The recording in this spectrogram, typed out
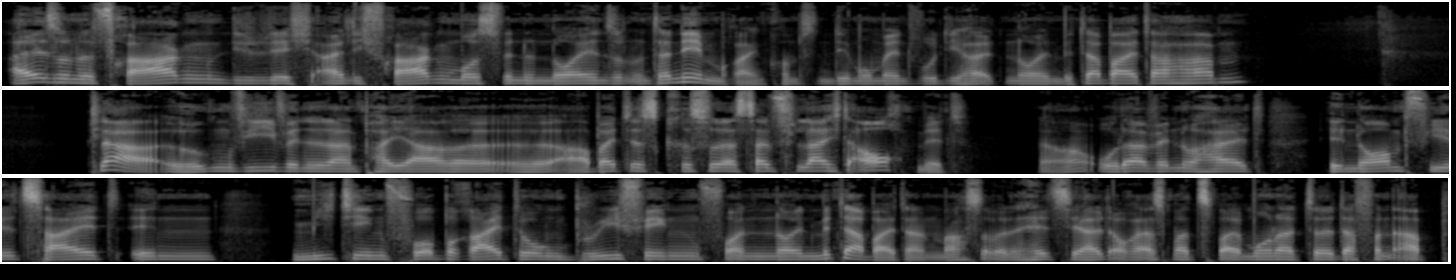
all so eine Fragen, die du dich eigentlich fragen musst, wenn du neu in so ein Unternehmen reinkommst, in dem Moment, wo die halt einen neuen Mitarbeiter haben. Klar, irgendwie, wenn du da ein paar Jahre äh, arbeitest, kriegst du das dann vielleicht auch mit. Ja, oder wenn du halt enorm viel Zeit in Meeting, Vorbereitung, Briefing von neuen Mitarbeitern machst, aber dann hältst du halt auch erstmal zwei Monate davon ab,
